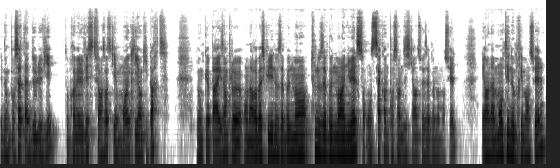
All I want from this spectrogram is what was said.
Et donc, pour ça, tu as deux leviers. Ton premier levier, c'est de faire en sorte qu'il y ait moins de clients qui partent. Donc, euh, par exemple, on a rebasculé nos abonnements. Tous nos abonnements annuels ont 50% de discount sur les abonnements mensuels. Et on a monté nos prix mensuels.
